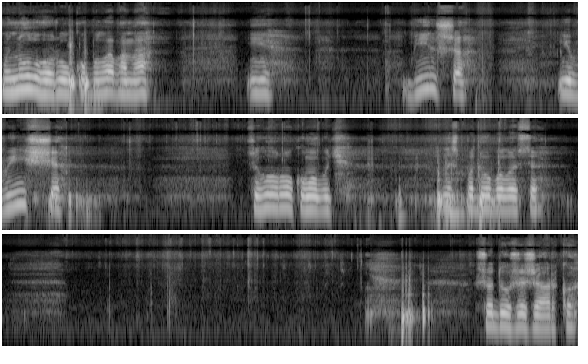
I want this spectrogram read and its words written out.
минулого року була вона і більша, і вища. Цього року, мабуть, не сподобалося. Що дуже жарко.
